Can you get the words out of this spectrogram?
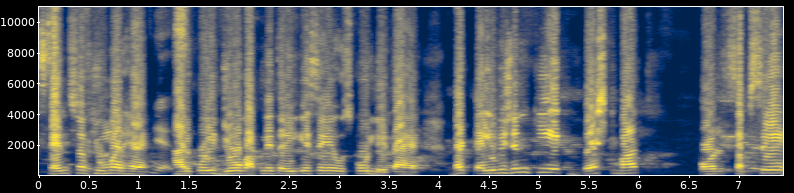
सेंस ऑफ़ ह्यूमर है। Yes. हर कोई जोक अपने तरीके से उसको लेता है। बट टेलीविज़न की एक बेस्ट बात और सबसे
